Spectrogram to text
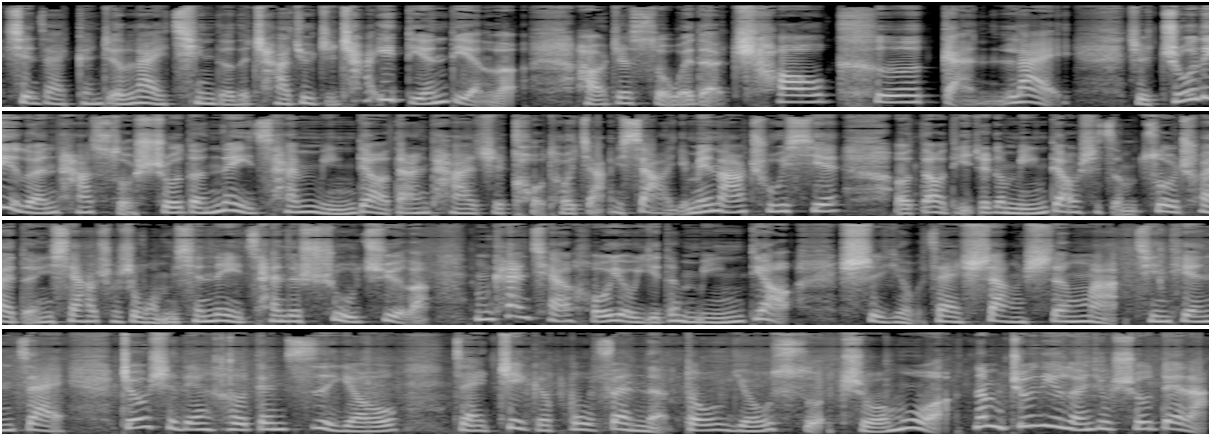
现在跟着赖清德的差距只差一点点了。好，这所谓的超柯感。赖，就朱立伦他所说的内参民调，当然他是口头讲一下，也没拿出一些呃，到底这个民调是怎么做出来。等一下他说是我们一些内参的数据了。那么看起来侯友谊的民调是有在上升嘛？今天在中时联合跟自由在这个部分呢都有所琢磨。那么朱立伦就说对了，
